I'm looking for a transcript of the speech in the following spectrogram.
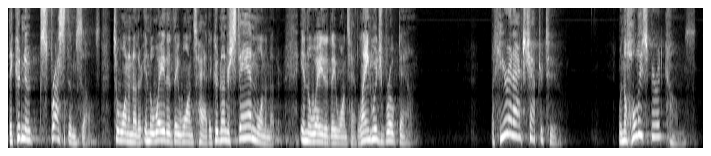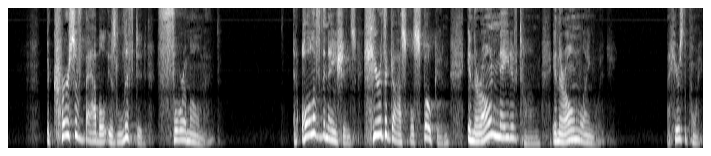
They couldn't express themselves to one another in the way that they once had. They couldn't understand one another in the way that they once had. Language broke down. But here in Acts chapter 2, when the Holy Spirit comes, the curse of Babel is lifted for a moment. And all of the nations hear the gospel spoken in their own native tongue, in their own language. Now, here's the point.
